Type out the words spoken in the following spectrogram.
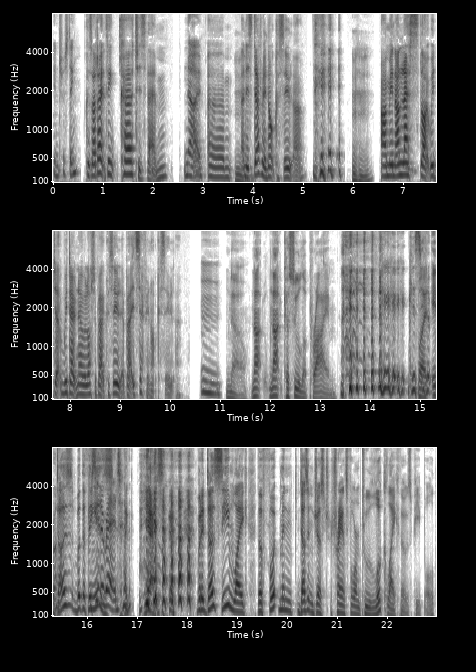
Interesting. because I don't think Kurt is them, No. um, and it's definitely not Kasula. Mm-hmm. I mean, unless like we do, we don't know a lot about Kasula, but it's definitely not Kasula. Mm. No, not not Kasula Prime, Consider but it does. But the thing Consider is, red. like, yes, but it does seem like the footman doesn't just transform to look like those people.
